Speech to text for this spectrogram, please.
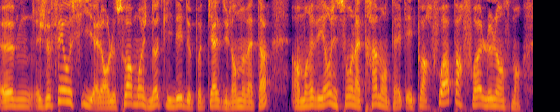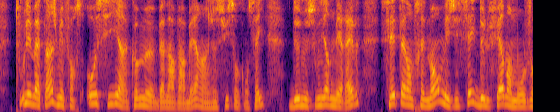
Euh, je fais aussi, alors le soir moi je note l'idée de podcast du lendemain matin, en me réveillant j'ai souvent la trame en tête, et parfois, parfois le lancement. Tous les matins je m'efforce aussi, hein, comme Bernard Werber, hein, je suis son conseil, de me souvenir de mes rêves. C'est un entraînement, mais j'essaye de le faire dans mon jour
